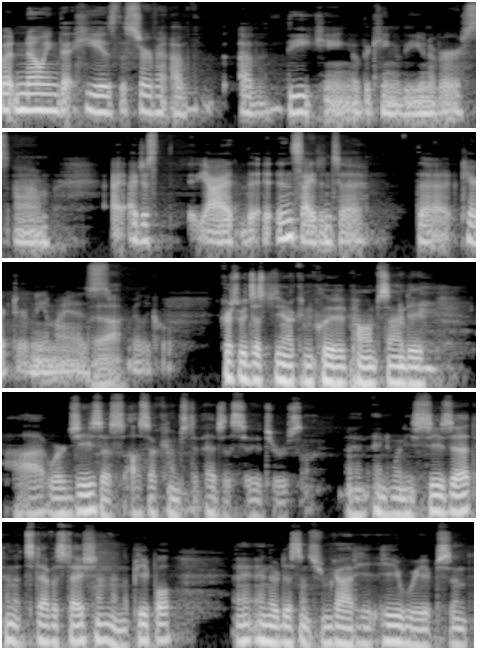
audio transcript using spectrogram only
but knowing that he is the servant of of the King, of the King of the universe. Um, I, I, just, yeah, the insight into the character of Nehemiah is yeah. really cool. Of course, we just you know concluded Palm Sunday, uh, where Jesus also comes to the edge of the city of Jerusalem, and, and when he sees it and its devastation and the people and, and their distance from God, he he weeps and.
